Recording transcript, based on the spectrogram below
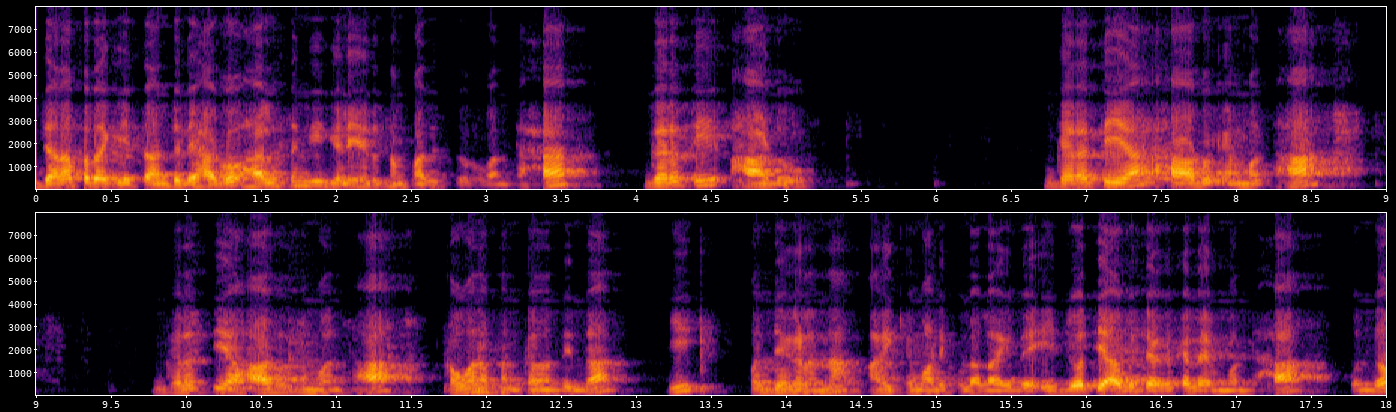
ಜನಪದ ಗೀತಾಂಜಲಿ ಹಾಗೂ ಹಲಸಂಗಿ ಗೆಳೆಯರು ಸಂಪಾದಿಸಿರುವಂತಹ ಗರತಿ ಹಾಡು. ಗರತಿಯ ಹಾಡು ಎಂಬಂತಹ, ಗರತಿಯ ಹಾಡು ಎಂಬಂತಹ ಕವನ ಸಂಕಲನದಿಂದ ಈ ಪದ್ಯಗಳನ್ನ ಆಯ್ಕೆ ಮಾಡಿಕೊಳ್ಳಲಾಗಿದೆ. ಈ ಜ್ಯೋತಿ ಹಾಗೂ ಜಗಕಲೆ ಎಂಬಂತಹ ಒಂದು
